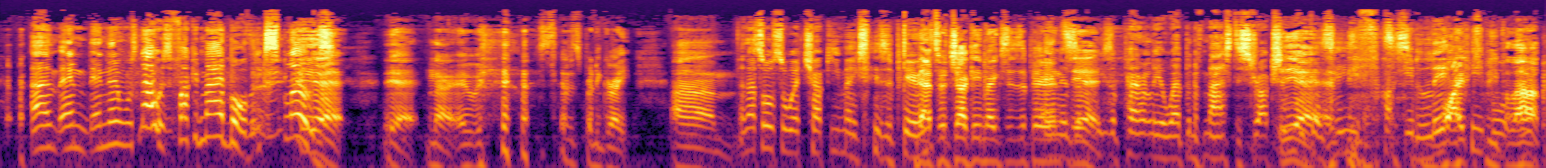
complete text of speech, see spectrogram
um, and and then it was no it was a fucking Madball that explodes Yeah. Yeah. No, it was it was pretty great. Um, and that's also where chucky makes his appearance that's where Chucky makes his and appearance. is Yeah. a, he's apparently a weapon of mass destruction yeah, because he just fucking lit wipes people, up.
